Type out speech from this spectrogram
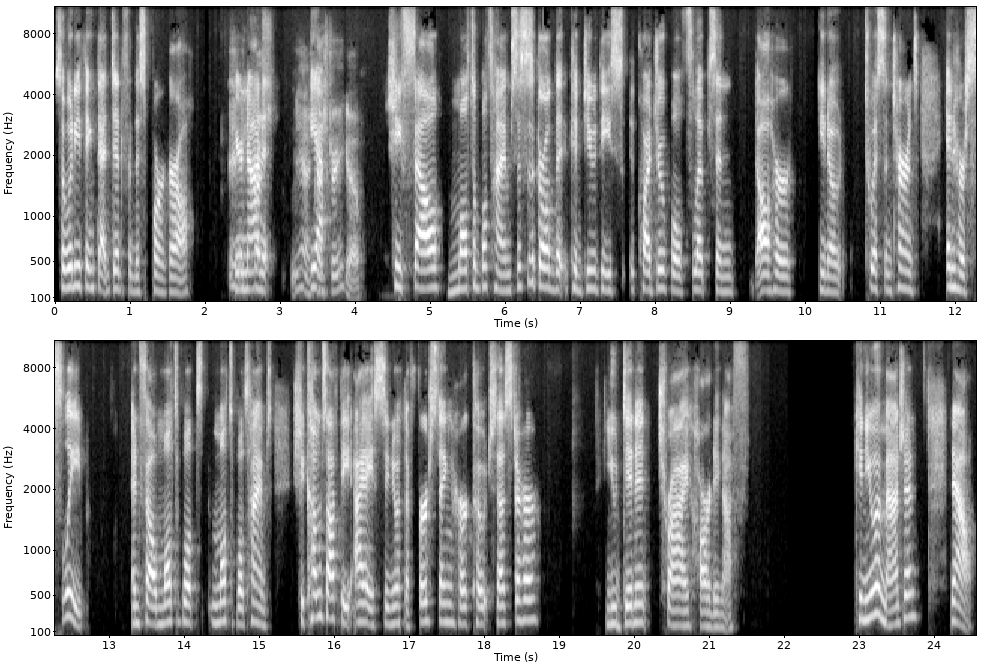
So, what do you think that did for this poor girl? You're not. Crushed, yeah, yeah. Crushed her ego. She fell multiple times. This is a girl that could do these quadruple flips and all her, you know, twists and turns in her sleep and fell multiple multiple times. She comes off the ice. And you know what the first thing her coach says to her? You didn't try hard enough. Can you imagine? Now,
